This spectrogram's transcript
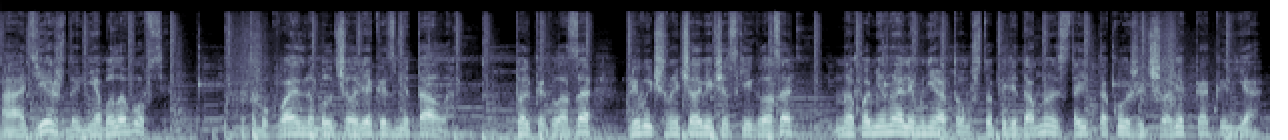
а одежды не было вовсе. Это буквально был человек из металла. Только глаза, привычные человеческие глаза, напоминали мне о том, что передо мной стоит такой же человек, как и я —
